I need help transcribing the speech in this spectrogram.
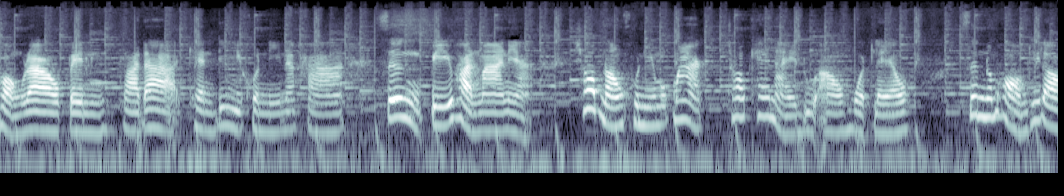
ของเราเป็น Prada Candy คนนี้นะคะ ซึ่งปีที่ผ่านมาเนี่ยชอบน้องคนนี้มากๆ ชอบแค่ไหนดูเอาหมดแล้ว ซึ่งน้ำหอมที่เรา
